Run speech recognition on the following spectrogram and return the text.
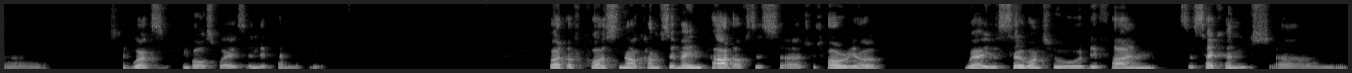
Uh, it works in both ways independently. But of course, now comes the main part of this uh, tutorial, where you still want to define the second um,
